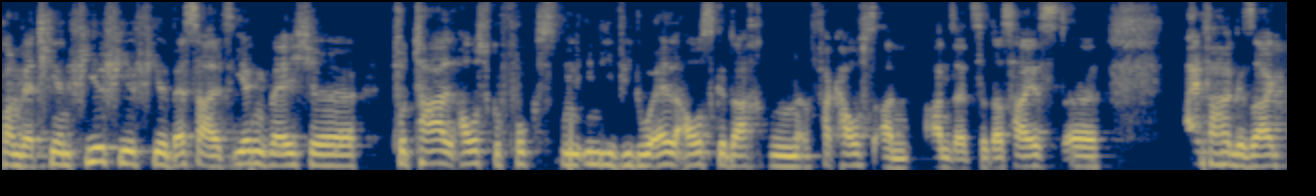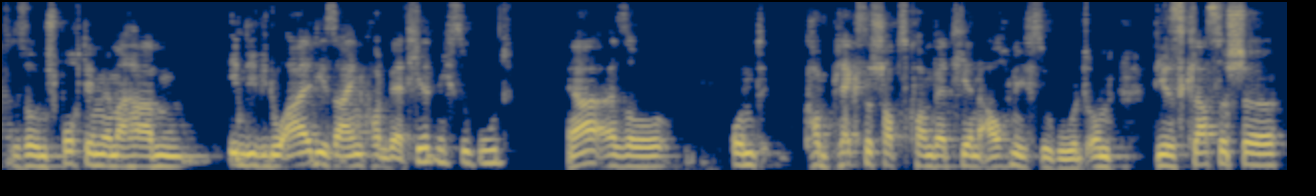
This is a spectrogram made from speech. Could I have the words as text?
konvertieren viel, viel, viel besser als irgendwelche total ausgefuchsten, individuell ausgedachten Verkaufsansätze. Das heißt, äh, einfacher gesagt, so ein Spruch, den wir mal haben, Individualdesign konvertiert nicht so gut. Ja, also, und komplexe Shops konvertieren auch nicht so gut. Und dieses klassische,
